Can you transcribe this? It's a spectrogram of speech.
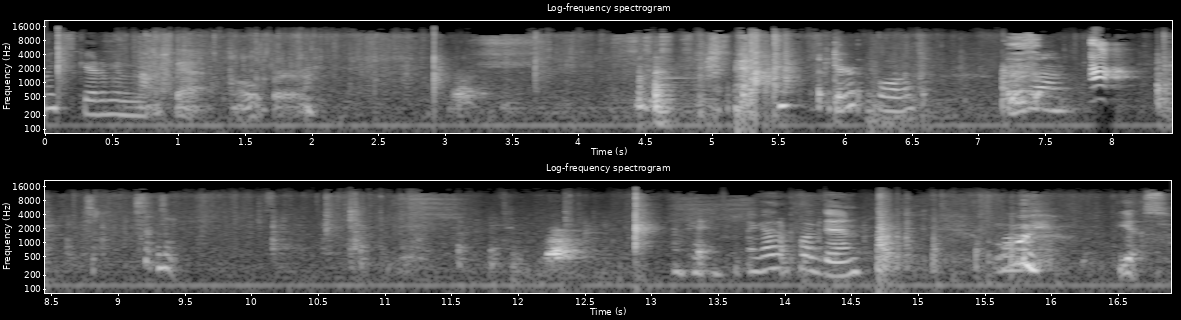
like scared I'm gonna knock that over. Careful. Hold on. Okay, I got it plugged in. Ooh, Yes.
